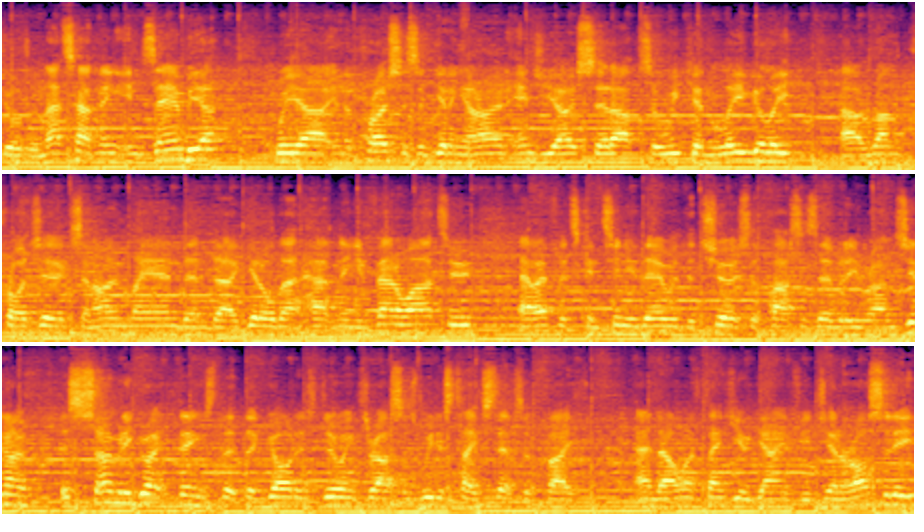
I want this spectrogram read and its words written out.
children. That's happening in Zambia. We are in the process of getting our own NGO set up so we can legally uh, run projects and own land and uh, get all that happening. In Vanuatu, our efforts continue there with the church that Pastor Zebedee runs. You know, there's so many great things that, that God is doing through us as we just take steps of faith. And uh, I want to thank you again for your generosity.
